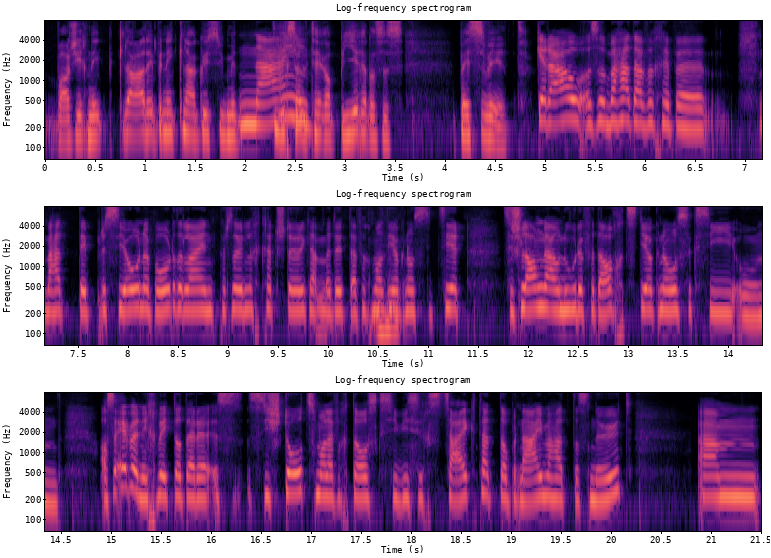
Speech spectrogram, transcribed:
wahrscheinlich nicht, klar, eben nicht genau gewusst, wie man Nein. dich soll therapieren dass es besser wird. Genau, also man hat einfach eben, man hat Depressionen, Borderline, Persönlichkeitsstörung hat man dort einfach mal mhm. diagnostiziert. Es war lange auch nur eine Verdachtsdiagnose gewesen und also eben, ich will da der, es, es ist mal einfach das gewesen, wie es sich gezeigt hat, aber nein, man hat das nicht. Ähm,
